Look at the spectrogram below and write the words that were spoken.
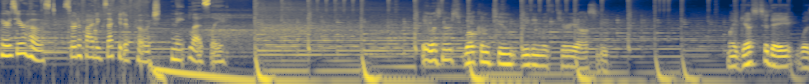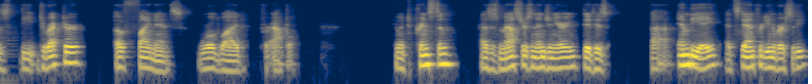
Here's your host, certified executive coach, Nate Leslie. Hey, listeners, welcome to Leading with Curiosity. My guest today was the Director of Finance worldwide for Apple. He went to Princeton, has his master's in engineering, did his uh, MBA at Stanford University,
